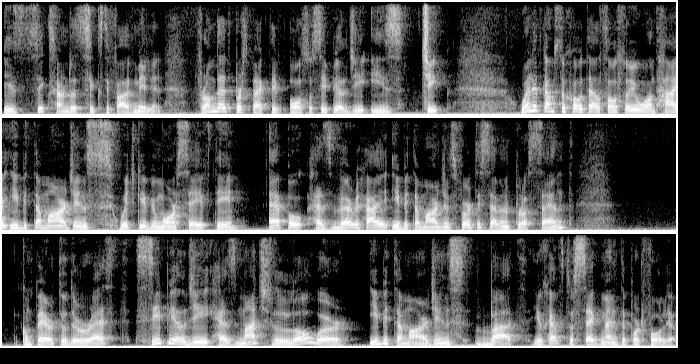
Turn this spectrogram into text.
is 665 million. From that perspective, also CPLG is cheap. When it comes to hotels, also you want high EBITDA margins, which give you more safety. Apple has very high EBITDA margins, 37% compared to the rest. CPLG has much lower EBITDA margins, but you have to segment the portfolio.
